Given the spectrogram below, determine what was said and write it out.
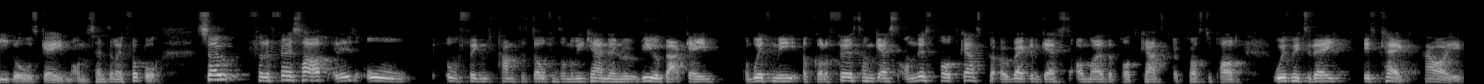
Eagles game on Sunday Night Football. So, for the first half, it is all all things Panthers Dolphins on the weekend and a review of that game. And with me, I've got a first time guest on this podcast, but a regular guest on my other podcast across the pod. With me today is Keg. How are you?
